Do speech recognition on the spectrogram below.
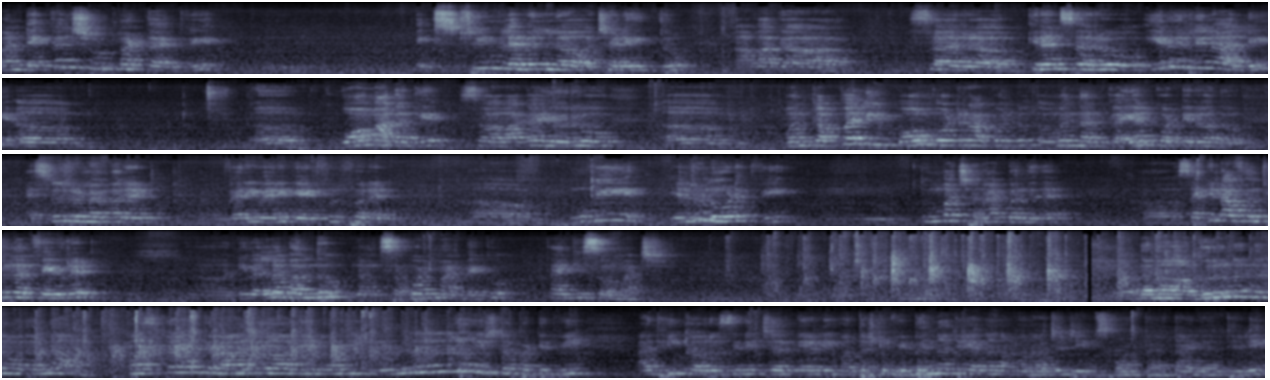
ಒಂದು ಡೆಕ್ಕಲ್ಲಿ ಶೂಟ್ ಮಾಡ್ತಾ ಇದ್ವಿ. ಎಕ್ಸ್ಟ್ರೀಮ್ ಲೆವೆಲ್ ಚಳಿ ಇತ್ತು. ಆವಾಗ ಸರ್ ಕಿರಣ್ ಸರು ಏನು ಇರಲಿಲ್ಲ ಅಲ್ಲಿ. ವಾರ್ಮ್ ಆಗೋಕ್ಕೆ. ಸೊ ಆವಾಗ ಇವರು ಒಂದು ಕಪ್ಪಲ್ಲಿ ಬಾಂಬ್ ವಾಟರ್ ಹಾಕೊಂಡು ತೊಗೊಂಡು ನನ್ನ ಕೈಯಲ್ಲಿ ಕೊಟ್ಟಿರೋದು. I still remember it very very grateful for it movie ಎಲ್ಲರೂ ನೋಡಿದ್ವಿ. ತುಂಬ ಚೆನ್ನಾಗಿ ಬಂದಿದೆ. ಸೆಕೆಂಡ್ ಹಾಫ್ ಅಂತೂ ನನ್ನ ಫೇವ್ರೆಟ್ ನೀವೆಲ್ಲ ಬಂದು ನಮ್ಗೆ ಸಪೋರ್ಟ್ ಮಾಡಬೇಕು. ಥ್ಯಾಂಕ್ ಯು ಸೋ ಮಚ್ ನಮ್ಮ ಗುರುನಂದನ್ ಅವರನ್ನ ಫಸ್ಟ್ ರ್ಯಾಂಕ್ ರಾಜು ಆಗಿ ನೋಡಿ ಎಲ್ಲರೂ ಇಷ್ಟಪಟ್ಟಿದ್ವಿ. ಐ ಥಿಂಕ್ ಅವರ ಸಿನಿ ಜರ್ನಿಯಲ್ಲಿ ಮತ್ತಷ್ಟು ವಿಭಿನ್ನತೆಯನ್ನ ನಮ್ಮ ರಾಜು ಜೇಮ್ಸ್ ಬಾಂಡ್ ತರ್ತಾ ಇದೆ ಅಂತ ಹೇಳಿ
